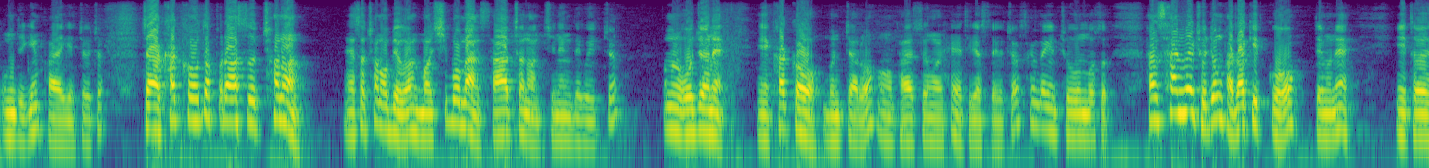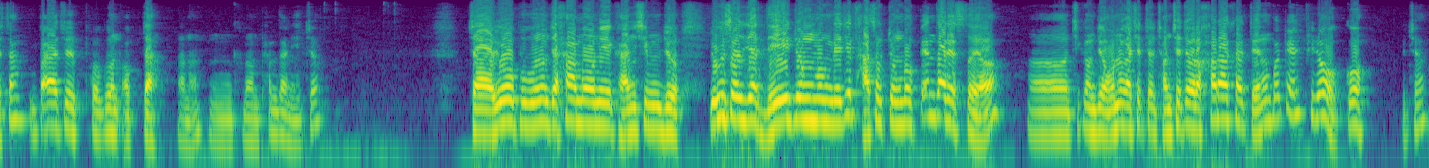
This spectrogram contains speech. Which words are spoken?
움직임 봐야겠죠. 그렇죠? 자, 카카오도 플러스 1000원에서 1500원, 뭐 15만 4천원 진행되고 있죠. 오늘 오전에 예, 카카오 문자로 어, 발송을 해드렸어요. 그렇죠? 상당히 좋은 모습. 한 3일 조정 받았기 때문에 예, 더 이상 빠질 폭은 없다라는 음, 그런 판단이 있죠. 자, 요 부분은 이제 하모니 관심주. 여기서 이제 네 종목 내지 다섯 종목 뺀다 그랬어요. 어, 지금 이제 오늘 같이 좀 전체적으로 하락할 때는 뭐 뺄 필요 없고, 그렇죠?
